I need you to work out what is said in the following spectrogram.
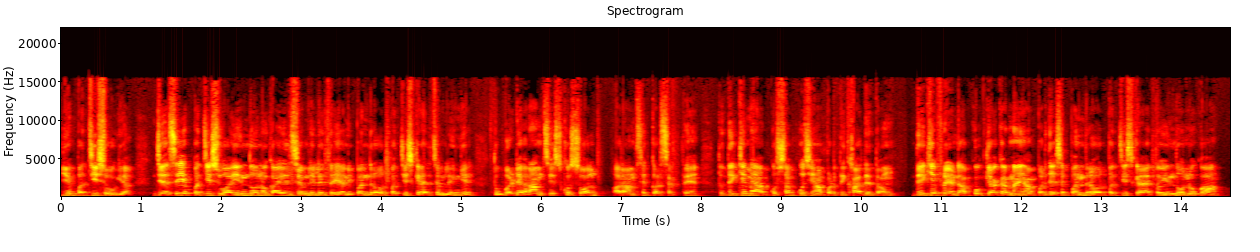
ये पच्चीस हो गया। जैसे ये पच्चीस हुआ, इन दोनों का एल्शियम ले लेते हैं, यानी पंद्रह और पच्चीस का एल्शियम लेंगे तो बड़े आराम से इसको सॉल्व आराम से कर सकते हैं। तो देखिए मैं आपको सब कुछ यहाँ पर दिखा देता हूँ। देखिए फ्रेंड, आपको क्या करना है यहाँ पर? जैसे पंद्रह और पच्चीस का है तो इन दोनों का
